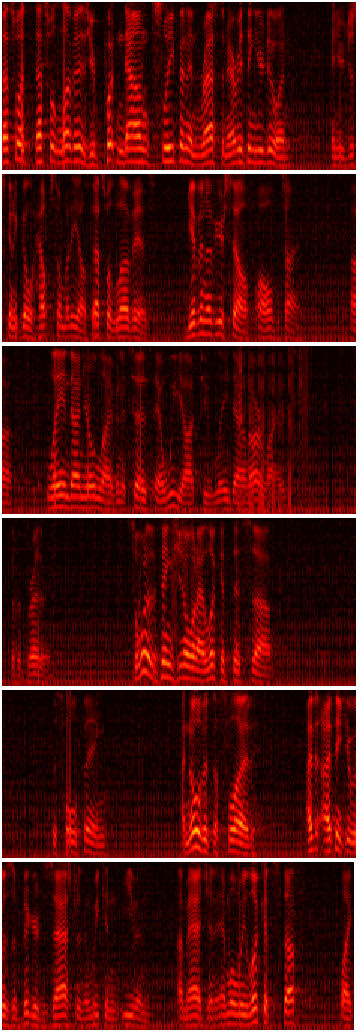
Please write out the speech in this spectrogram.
that's what that's what love is. You're putting down sleeping and rest and everything you're doing, and you're just going to go help somebody else. That's what love is. Giving of yourself all the time. Uh, laying down your own life. And it says, and we ought to lay down our lives for the brethren. So one of the things, you know, when I look at this uh, this whole thing, I know that the flood, I, th- I think it was a bigger disaster than we can even imagine. And when we look at stuff like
